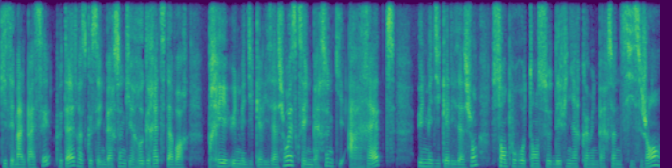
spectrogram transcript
qui s'est mal passée, peut-être? Est-ce que c'est une personne qui regrette d'avoir pris une médicalisation? Est-ce que c'est une personne qui arrête une médicalisation sans pour autant se définir comme une personne cisgenre.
